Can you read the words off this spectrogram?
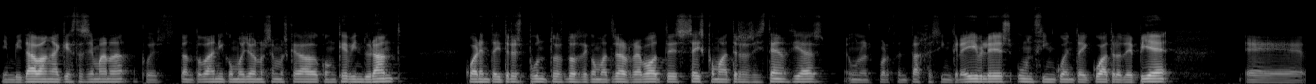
Invitaban a que esta semana, pues tanto Dani como yo nos hemos quedado con Kevin Durant. 43 puntos, 12,3 rebotes, 6,3 asistencias, unos porcentajes increíbles, un 54 de pie. Eh,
